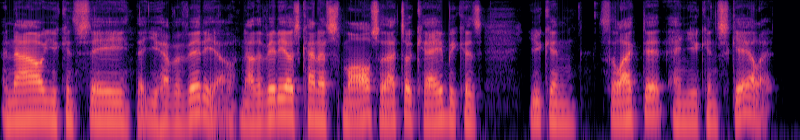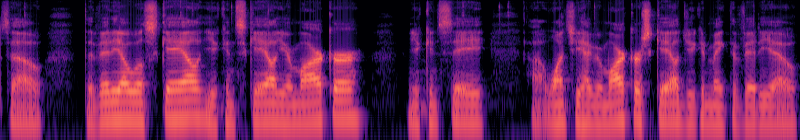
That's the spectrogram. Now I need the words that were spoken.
And now you can see that you have a video. Now the video is kind of small, so that's okay because you can select it and you can scale it. So the video will scale. You can scale your marker. You can see uh, once you have your marker scaled, you can make the video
